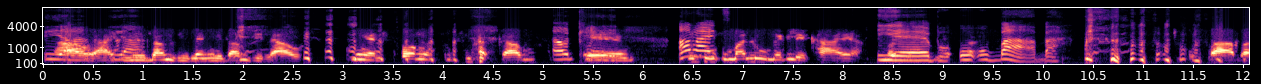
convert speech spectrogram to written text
yeah. Aw, ngibambile ngibambile aw. Ngiyabonga uSigama. Okay. All right. Umalume kule khaya. Yebo, ubaba. Ubaba.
